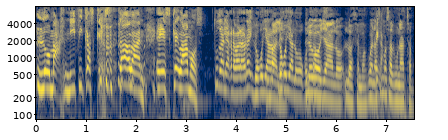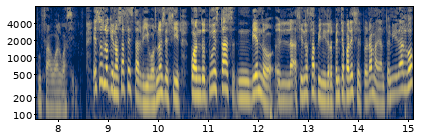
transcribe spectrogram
lo magníficas que estaban. es que vamos. Tú dale a grabar ahora y luego ya, Vale. luego ya lo Luego ya lo, lo hacemos. Bueno, Venga. hacemos alguna chapuza o algo así. Eso es lo que nos hace estar vivos, ¿no? Es decir, cuando tú estás mm, viendo, el- haciendo zapping y de repente aparece el programa de Antonio Hidalgo,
